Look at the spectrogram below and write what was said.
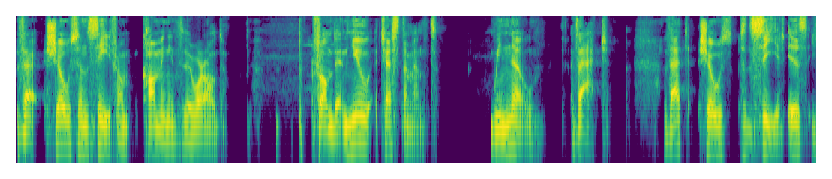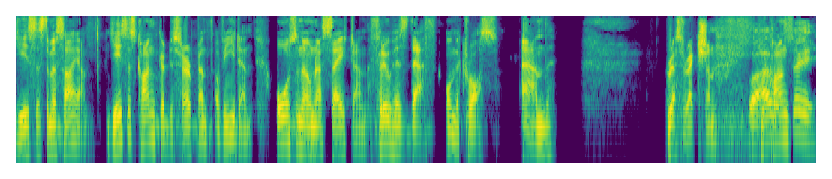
the chosen seed from coming into the world. From the New Testament, we know that that chosen seed is Jesus the Messiah. Jesus conquered the serpent of Eden, also known as Satan, through his death on the cross and resurrection. Well, I would say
